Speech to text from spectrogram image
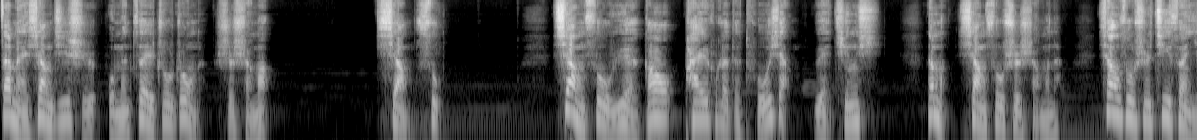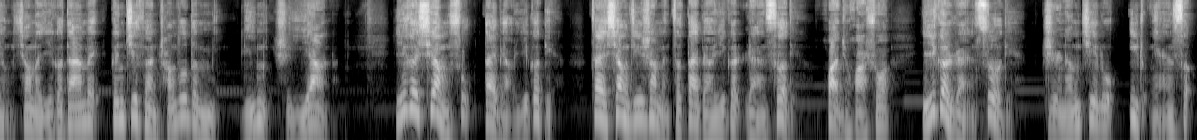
在买相机时，我们最注重的是什么？像素。像素越高，拍出来的图像越清晰。那么，像素是什么呢？像素是计算影像的一个单位，跟计算长度的米厘米是一样的。一个像素代表一个点，在相机上面则代表一个染色点。换句话说，一个染色点。只能记录一种颜色。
